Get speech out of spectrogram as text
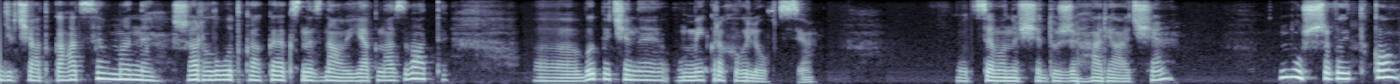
Дівчатка, а це в мене шарлотка, кекс, не знаю, як назвати, е, випечене у мікрохвильовці. Оце воно ще дуже гаряче, ну, швидко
